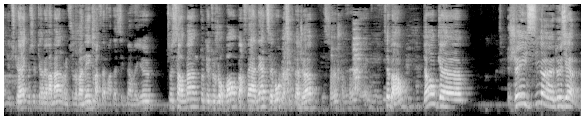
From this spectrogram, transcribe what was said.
on est-tu correct, monsieur le caméraman, on est-tu le running, parfait, fantastique, merveilleux. Monsieur Salman, tout est toujours bon, parfait, Annette, c'est beau, merci pour le job. C'est bon. Donc, euh, j'ai ici un deuxième.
